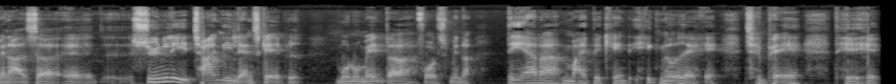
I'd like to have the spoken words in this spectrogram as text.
Men altså, øh, synlige tegn i landskabet, monumenter, fortsminder, det er der mig bekendt ikke noget af tilbage. Det,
